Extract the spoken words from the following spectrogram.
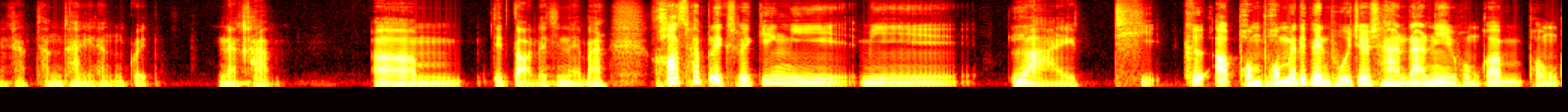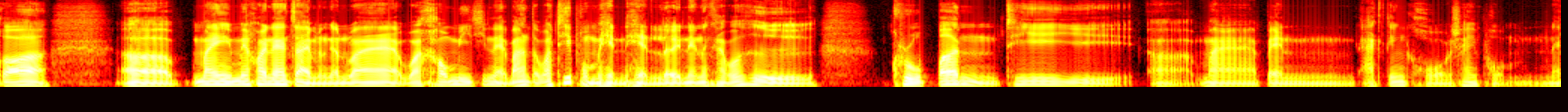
นะครับทั้งไทยทั้งอังกฤษนะครับติดต่อได้ที่ไหนบ้างคอร์ส Public Speaking มีมีหลายที่คือเอาผมผมไม่ได้เป็นผู้เชี่ยวชาญด้านนี้ ผมก็ผมก็ไม่ไม่ค่อยแน่ใจเหมือนกันว่าว่าเขามีที่ไหนบ้างแต่ว่าที่ผมเห็นเห็นเลยเนี่ยนะครับก็คือครูเปิลที่มาเป็น acting coach ให้ผมใน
